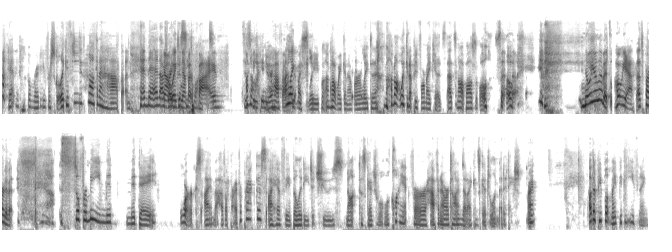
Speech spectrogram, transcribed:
getting people ready for school. Like, it's just not going to happen. And then I'm not waking up at clients. five to I'm sneak not, in your half hour. I like my sleep. I'm not waking up early to, I'm not waking up before my kids. That's not possible. So, know your limits. Oh yeah, that's part of it. So for me, mid midday works. I have a private practice. I have the ability to choose not to schedule a client for half an hour time that I can schedule in meditation, right? Other people, it might be the evening.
